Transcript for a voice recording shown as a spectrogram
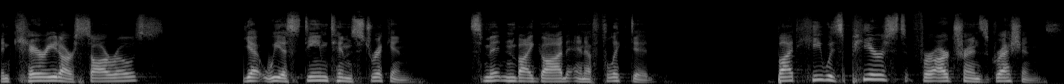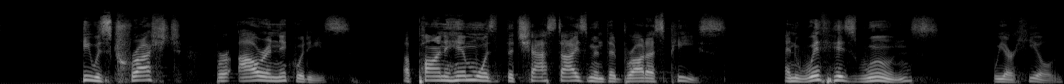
and carried our sorrows, yet we esteemed him stricken, smitten by God, and afflicted. But he was pierced for our transgressions, he was crushed for our iniquities. Upon him was the chastisement that brought us peace, and with his wounds we are healed.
